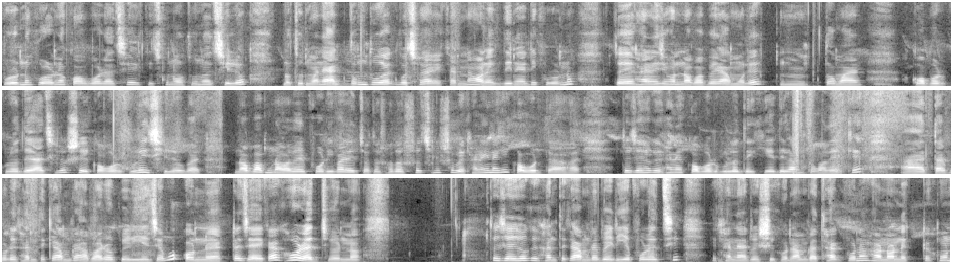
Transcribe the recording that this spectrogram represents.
পুরনো পুরনো কবর আছে, কিছু নতুনও ছিল, নতুন মানে একদম দু এক বছর আগেকার না, অনেক দিনেরই পুরনো। তো এখানে যখন নবাবের আমলে তোমার কবরগুলো দেয়া ছিল, সেই কবরগুলোই ছিল। এবার নবাব, নবাবের পরিবারের যত সদস্য ছিল, সব এখানেই নাকি কবর দেওয়া হয়। তো যাই হোক, এখানে কবরগুলো দেখিয়ে দিলাম তোমাদেরকে। আর তারপর এখান থেকে আমরা আবারও বেরিয়ে যাব অন্য একটা জায়গা ঘোরার জন্য। তো যাই হোক, এখান থেকে আমরা বেরিয়ে পড়েছি। এখানে আর বেশিক্ষণ আমরা থাকব না, কারণ অনেকটাক্ষণ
